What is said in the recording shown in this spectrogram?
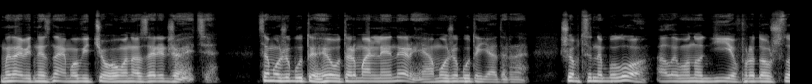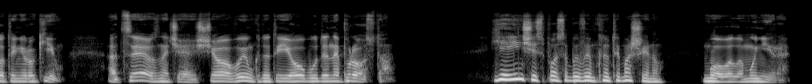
Ми навіть не знаємо, від чого вона заряджається. Це може бути геотермальна енергія, а може бути ядерна. Щоб це не було, але воно діє впродовж сотень років. А це означає, що вимкнути його буде непросто. Є інші способи вимкнути машину, мовила Муніра.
